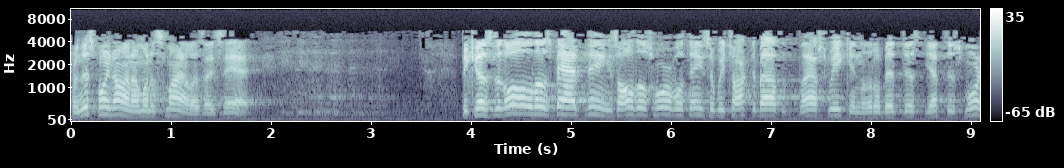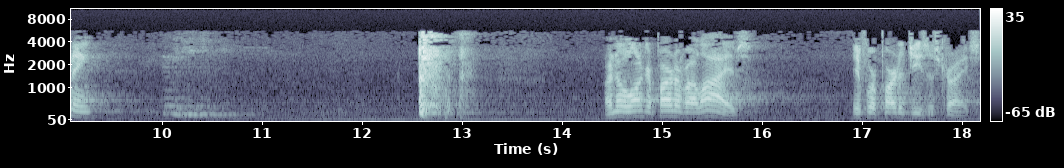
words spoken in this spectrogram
From this point on, I'm going to smile as I say it. Because of all those bad things, all those horrible things that we talked about last week and a little bit this, yet this morning, are no longer part of our lives if we're part of Jesus Christ.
